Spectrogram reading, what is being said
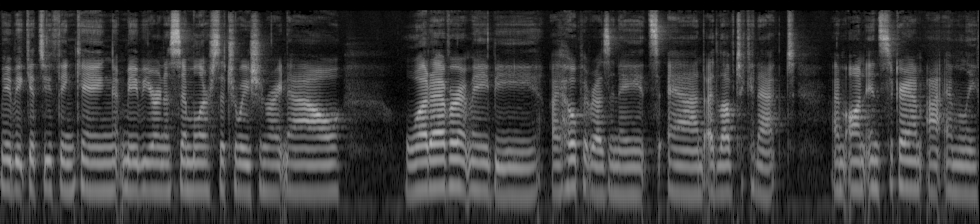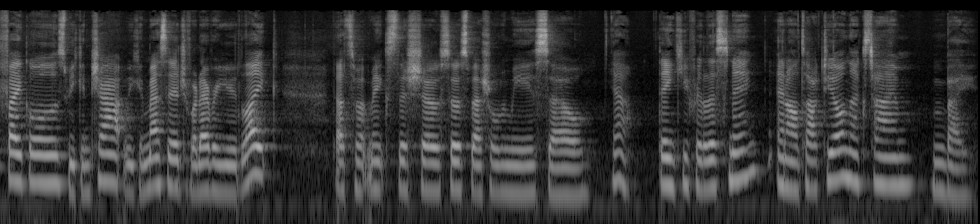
Maybe it gets you thinking. Maybe you're in a similar situation right now. Whatever it may be, I hope it resonates and I'd love to connect. I'm on Instagram at Emily Feikls. We can chat, we can message, whatever you'd like. That's what makes this show so special to me. So, yeah, thank you for listening, and I'll talk to you all next time. Bye.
